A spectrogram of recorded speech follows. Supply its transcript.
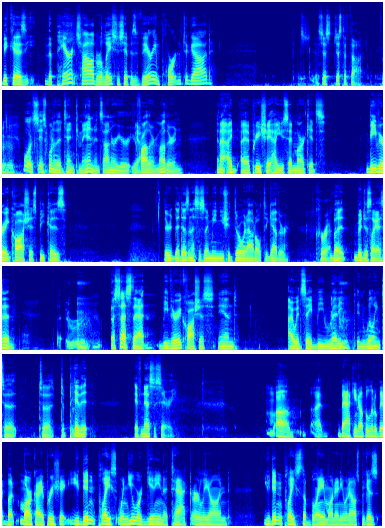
because the parent-child relationship is very important to God. It's just just a thought. Mm-hmm. well it's it's one of the 10 commandments honor your your Yeah. father and mother and and I, I i appreciate how you said mark it's be very cautious because there that doesn't necessarily mean you should throw it out altogether Correct. But but just like I said, assess that, be very cautious, and I would say be ready and willing to to to pivot if necessary. um, I, backing up a little bit, but Mark, I appreciate you didn't place when you were getting attacked early on. You didn't place the blame on anyone else because,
